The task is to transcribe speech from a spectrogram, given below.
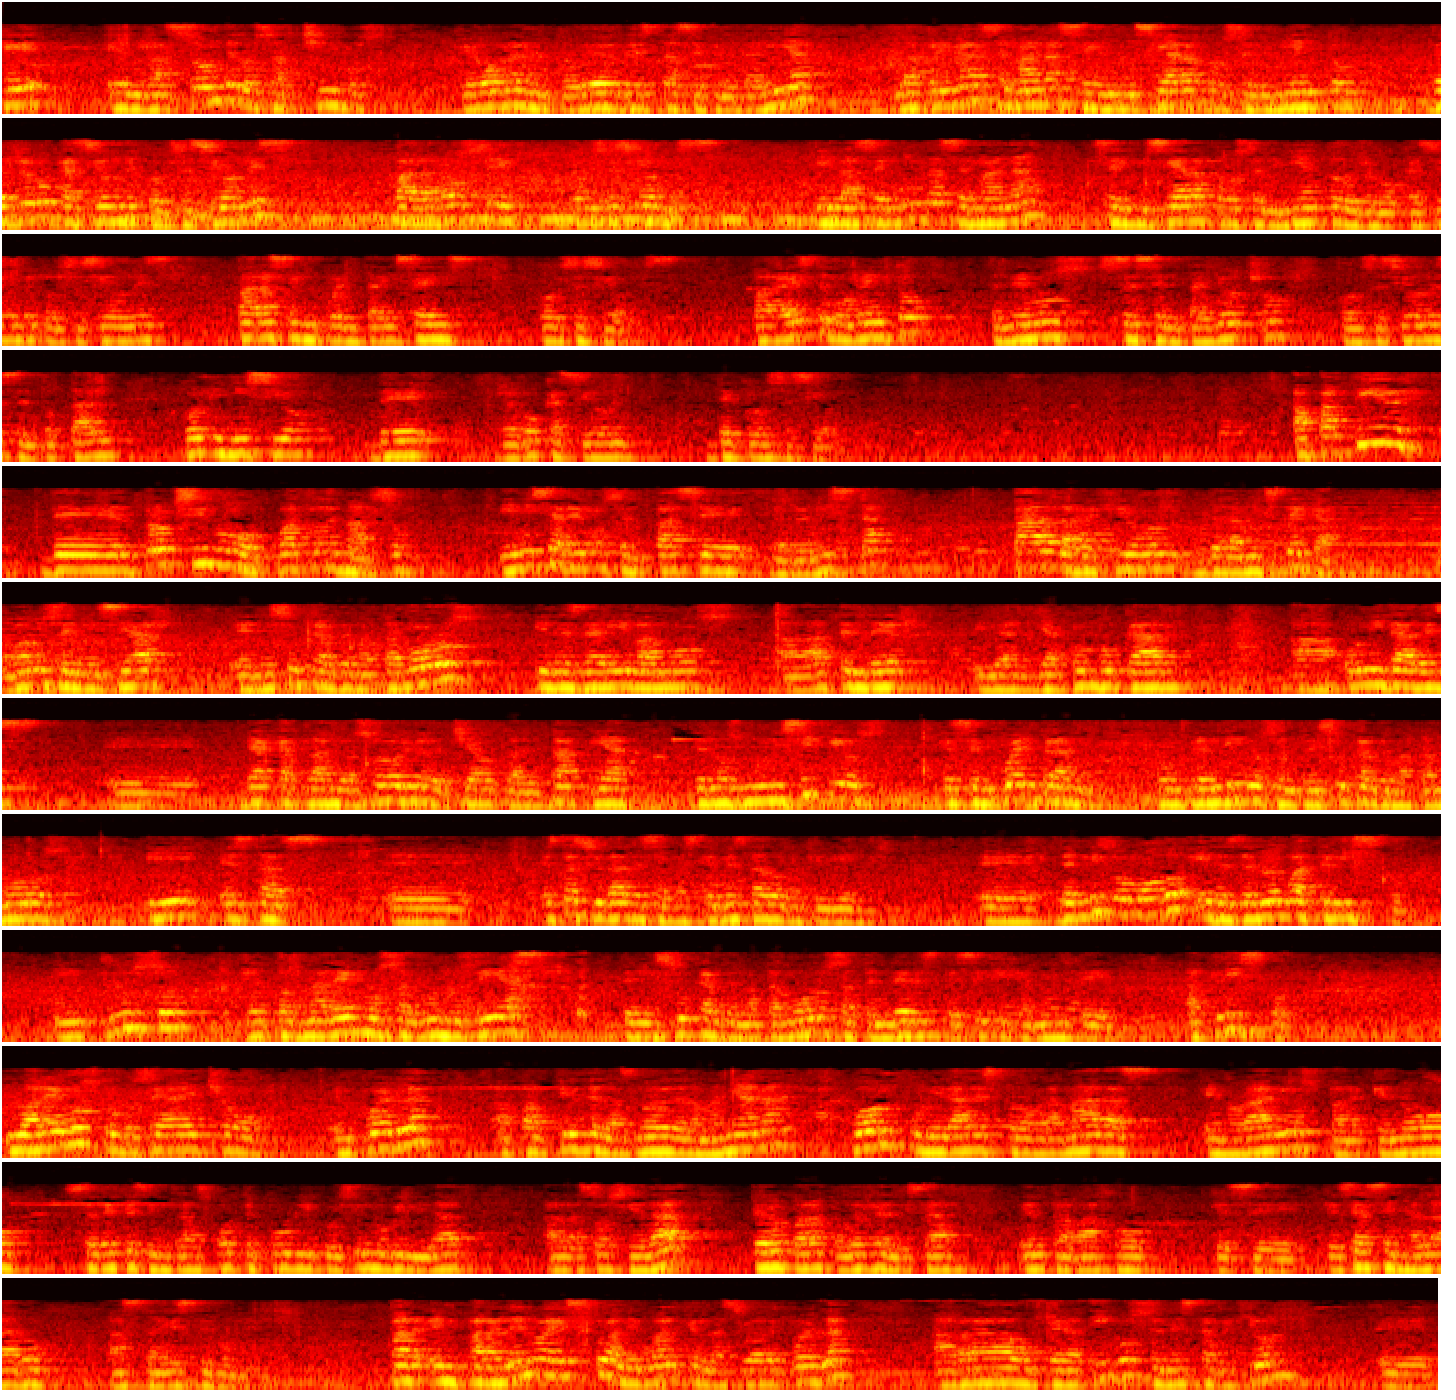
que en razón de los archivos que obran en poder de esta Secretaría, la primera semana se iniciara procedimiento de revocación de concesiones para 12 concesiones y la segunda semana se iniciara procedimiento de revocación de concesiones para 56 concesiones. Para este momento tenemos 68 concesiones en total con inicio de revocación de concesión. A partir del próximo 4 de marzo iniciaremos el pase de revista para la región de la Mixteca. La vamos a iniciar en Izúcar de Matamoros y desde ahí vamos a atender y a, convocar a unidades eh, de Acatlán de Osorio, de Chiautla de Tapia, de los municipios que se encuentran comprendidos entre Izúcar de Matamoros y estas, eh, estas ciudades a las que me he estado refiriendo. Eh, del mismo modo y desde luego a Trisco. Incluso retornaremos algunos días de Izúcar de Matamoros a atender específicamente a Trisco. Lo haremos como se ha hecho en Puebla a partir de las 9 de la mañana con unidades programadas en horarios para que no se deje sin transporte público y sin movilidad a la sociedad, pero para poder realizar el trabajo que se, que se ha señalado hasta este momento. en paralelo a esto, al igual que en la ciudad de Puebla, habrá operativos en esta región. Eh,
